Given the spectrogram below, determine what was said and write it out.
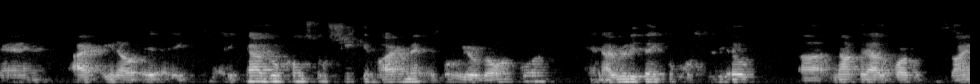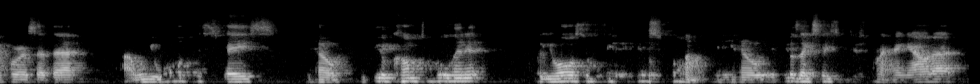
and I, you know, a, a, casual coastal chic environment is what we were going for. And I really think Football Studio uh, knocked it out of the park with design for us at that. Uh, when you walk the space, you know, you feel comfortable in it, but you also feel it feels fun. And, you know, it feels like a space you just want to hang out at.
